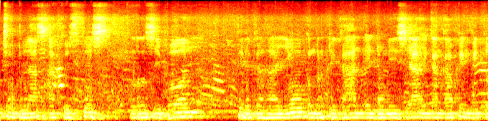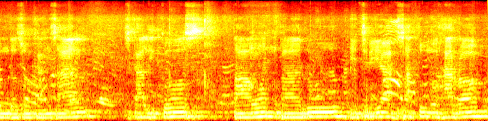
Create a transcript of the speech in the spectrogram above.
17 Agustus leresipun dirgahayu kemerdekaan Indonesia ingkang kaping pitung doso gangsal sekaligus tahun baru Hijriah 1 Muharram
